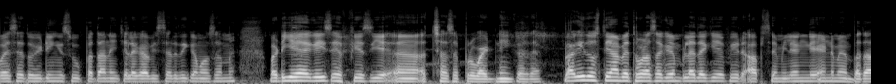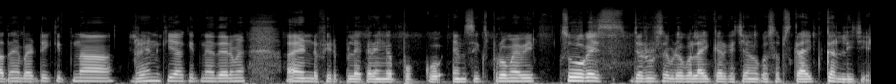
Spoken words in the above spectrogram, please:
वैसे तो हीटिंग इशू पता नहीं चलेगा अभी सर्दी के मौसम में बट ये है कि इस एफ़ ये अच्छा से प्रोवाइड नहीं करता है। बाकी दोस्त यहाँ पर थोड़ा सा गेम प्ले देखिए, फिर आपसे मिलेंगे एंड में। बताते हैं बैटरी कितना ड्रेन किया, कितने देर में एंड फिर प्ले करेंगे पोको एम सिक्स प्रो में भी। सो गई ज़रूर से वीडियो को लाइक करके चैनल को सब्सक्राइब कर लीजिए।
